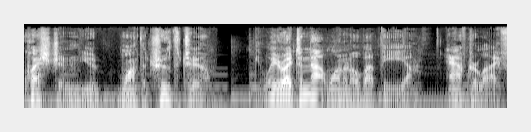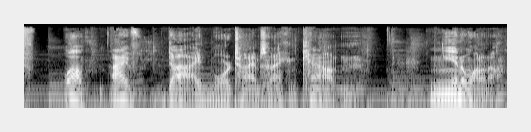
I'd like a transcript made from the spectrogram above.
question you'd want the truth to. Well, you're right to not want to know about the um, afterlife. Well, I've died more times than I can count, and you don't want to know.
